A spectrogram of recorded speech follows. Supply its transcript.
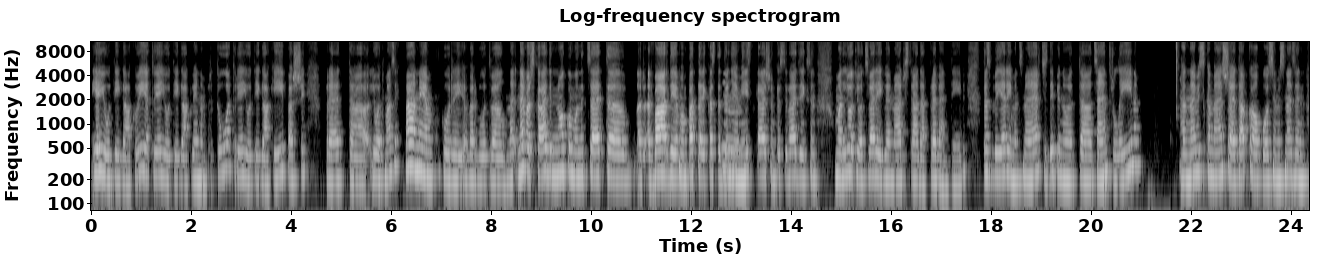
iejūtīgāku vietu, iejūtīgāku vienam pret otru, iejūtīgāk īpaši pret ļoti maziem bērniem, kuri varbūt vēl ne, nevar skaidri nokomunicēt ar, ar vārdiem un pateikt, kas tad mm. viņiem īsti kaiš un kas ir vajadzīgs. Un, un man ļoti, ļoti svarīgi vienmēr ir strādāt preventīvi. Tas bija arī mans mērķis, dibinot centru Līna. Nevis, ka mēs šeit apkalposim, es nezinu,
